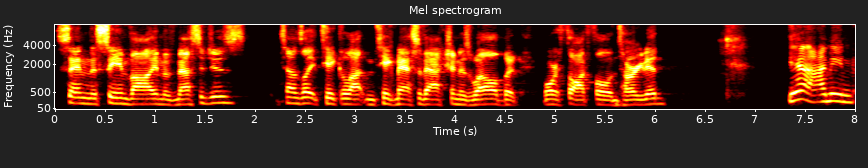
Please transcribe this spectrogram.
send the same volume of messages. It sounds like take a lot and take massive action as well, but more thoughtful and targeted. Yeah, I mean,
